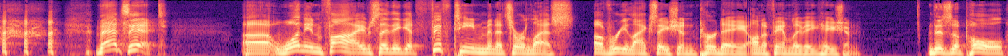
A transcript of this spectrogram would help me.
That's it. Uh, one in five say they get 15 minutes or less of relaxation per day on a family vacation. This is a poll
